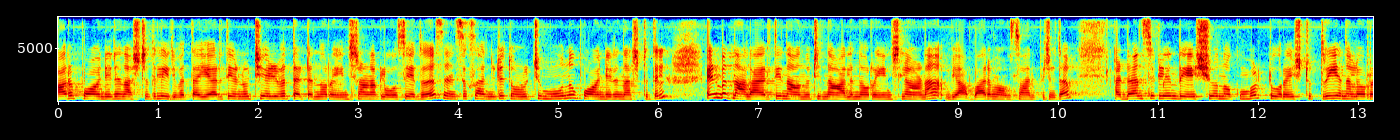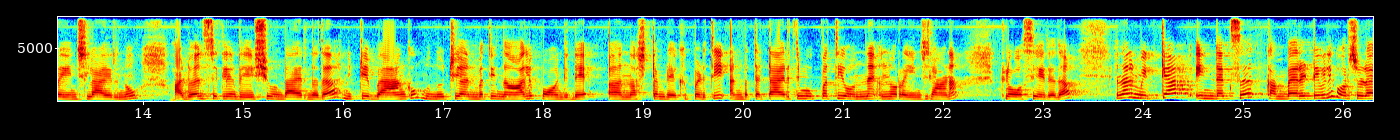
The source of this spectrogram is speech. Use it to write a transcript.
ആറ് പോയിന്റിന്റെ നഷ്ടത്തിൽ ഇരുപത്തി അയ്യായിരത്തി എണ്ണൂറ്റി എഴുപത്തി എട്ട് എന്ന റേഞ്ചിലാണ് ക്ലോസ് ചെയ്തത്. സെൻസെക്സ് അഞ്ഞൂറ്റി തൊണ്ണൂറ്റി മൂന്ന് പോയിന്റിന്റെ നഷ്ടത്തിൽ എൺപത്തിനാലായിരത്തി നാനൂറ്റി നാല് എന്ന റേഞ്ചിലാണ് വ്യാപാരം അവസാനിപ്പിച്ചത്. അഡ്വാൻസ് ഡിക്ലൈൻ റേഷ്യോ നോക്കുമ്പോൾ ടു റേഷ് ടു ത്രീ എന്നുള്ള റേഞ്ചിലായിരുന്നു അഡ്വാൻസ് ഡിക്ലൈൻ റേഷ്യോ ഉണ്ടായിരുന്നത് നിഫ്റ്റി ബാങ്കും മുന്നൂറ്റി അൻപത്തി നാല് പോയിന്റിന്റെ നഷ്ടം രേഖപ്പെടുത്തി അൻപത്തെട്ടായിരത്തി മുപ്പത്തി ഒന്ന് എന്ന റേഞ്ചിലാണ് ക്ലോസ് ചെയ്തത്. എന്നാൽ മിഡ് ക്യാപ് ഇൻഡെക്സ് കമ്പാരിറ്റീവ്ലി കുറച്ചുകൂടെ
